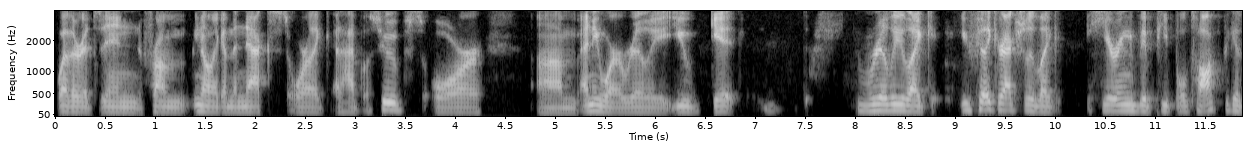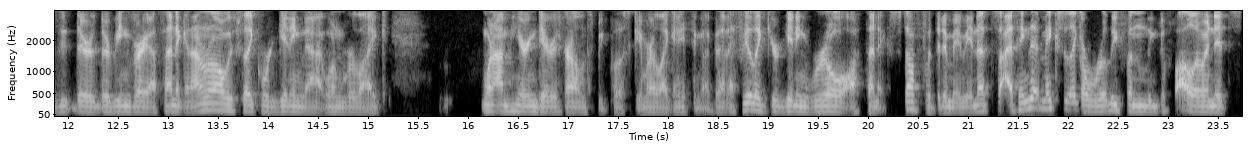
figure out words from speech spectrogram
whether it's in from you know like in the next or like at high post hoops or um, anywhere really you get really like you feel like you're actually like hearing the people talk because they're they're being very authentic. And i don't always feel like we're getting that when we're like when i'm hearing darius garland speak post game or like anything like that i feel like you're getting real authentic stuff with it. And maybe and that's i think that makes it like a really fun league to follow. And it's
